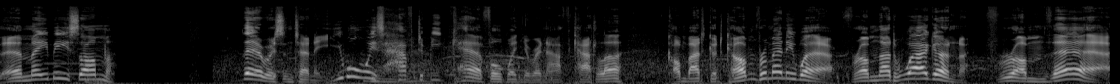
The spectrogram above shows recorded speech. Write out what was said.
There may be some. There isn't any. You always have to be careful when you're in Athkatla. Combat could come from anywhere. From that wagon. From there.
